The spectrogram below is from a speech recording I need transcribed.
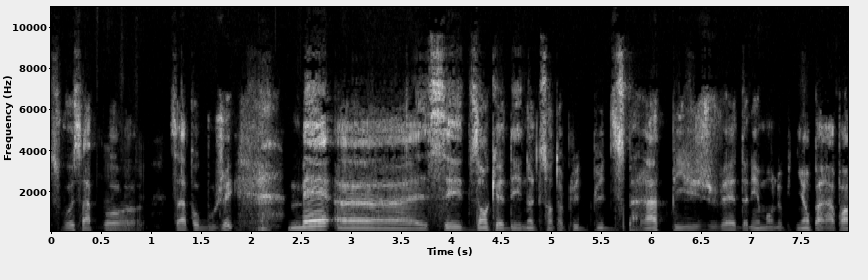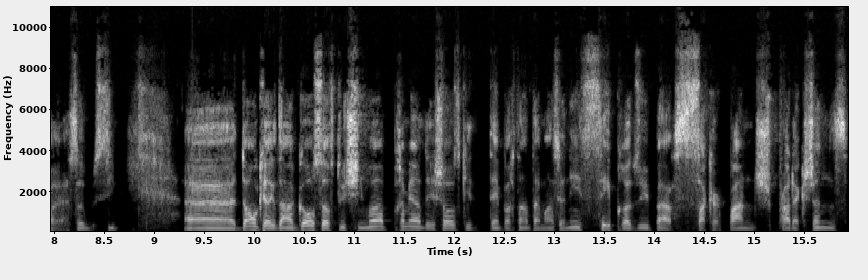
tu vois, ça n'a pas, ça a pas bougé. Mais euh, c'est, disons que des notes qui sont un peu plus disparates, puis je vais donner mon opinion par rapport à ça aussi. Euh, donc, dans Ghost of Tsushima, première des choses qui est importante à mentionner, c'est produit par Sucker Punch Productions.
